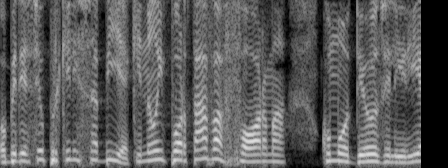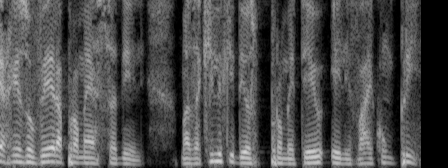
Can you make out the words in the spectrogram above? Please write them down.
Obedeceu porque ele sabia que não importava a forma como Deus ele iria resolver a promessa dele, mas aquilo que Deus prometeu, ele vai cumprir.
